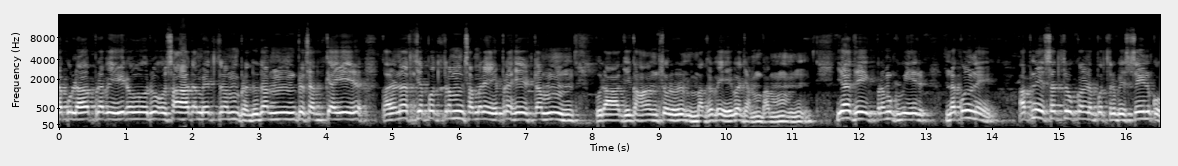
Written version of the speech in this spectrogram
नकुल प्रवीरो मित्र प्रदुदन पृथक कर्ण से पुत्र समरे प्रहिष्टम पुरा जिघांसुर्मघवेव जम्भम। यह देख प्रमुख वीर नकुल ने अपने शत्रु कर्ण पुत्र विश्वेन को,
